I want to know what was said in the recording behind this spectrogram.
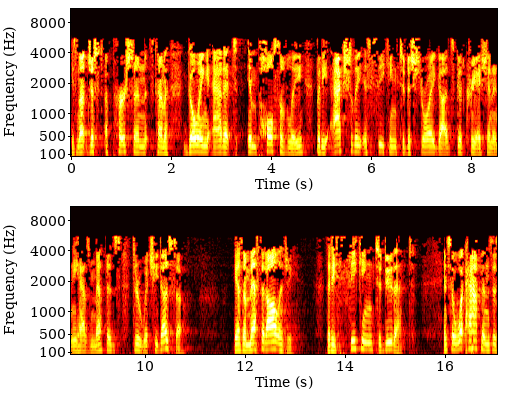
He's not just a person that's kind of going at it impulsively, but he actually is seeking to destroy God's good creation, and he has methods through which he does so. He has a methodology that he's seeking to do that. And so what happens is,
